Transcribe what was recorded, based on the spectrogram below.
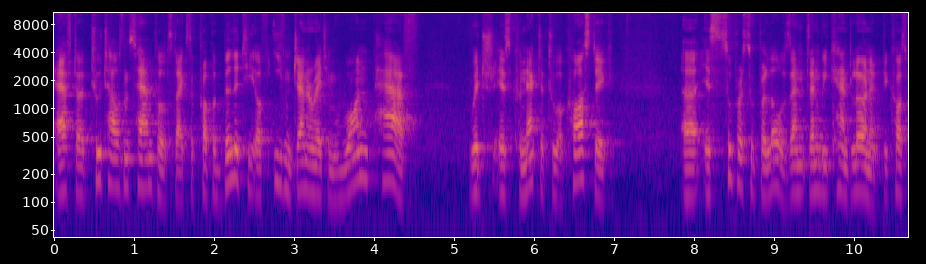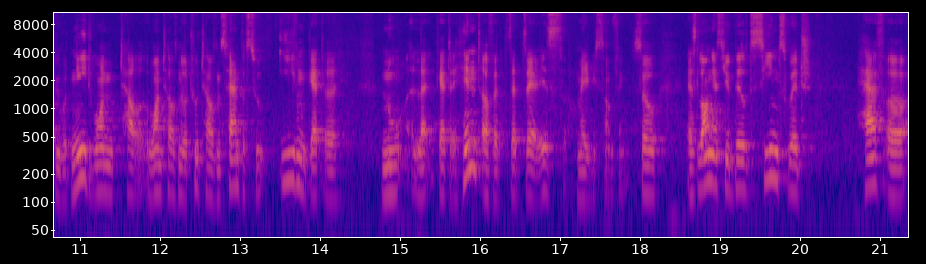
after 2000 samples, like the probability of even generating one path which is connected to a caustic uh, is super, super low, then, then we can't learn it because we would need 1,000 or 2,000 samples to even get a, get a hint of it that there is maybe something. So as long as you build scenes which have a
